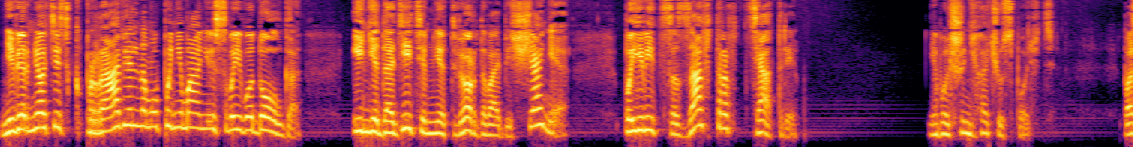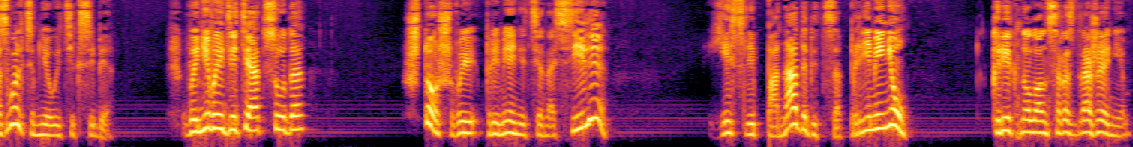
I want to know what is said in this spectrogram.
не вернетесь к правильному пониманию своего долга и не дадите мне твердого обещания появиться завтра в театре. Я больше не хочу спорить. Позвольте мне уйти к себе. Вы не выйдете отсюда. Что ж, вы примените насилие? Если понадобится, применю! — крикнул он с раздражением.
